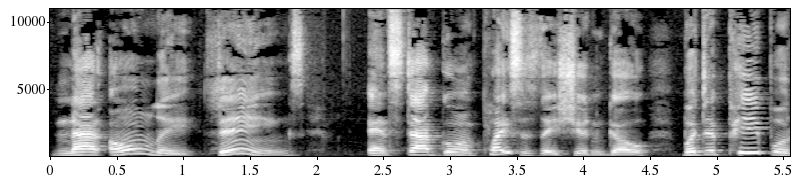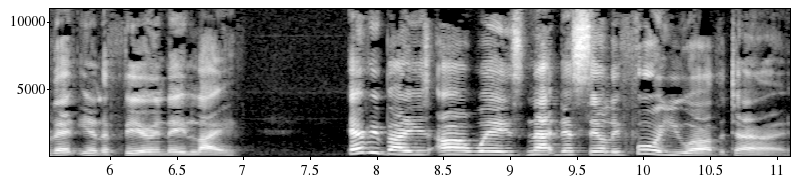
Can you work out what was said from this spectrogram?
not only things and stop going places they shouldn't go, but the people that interfere in their life. Everybody's always not necessarily for you all the time.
